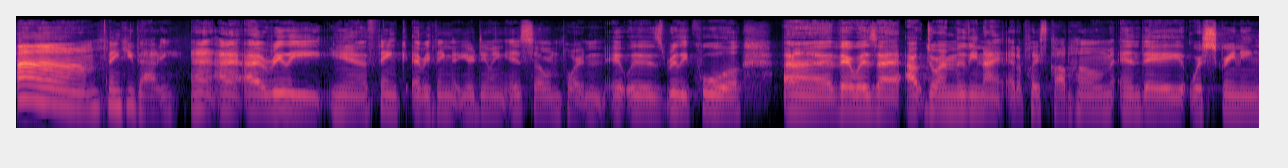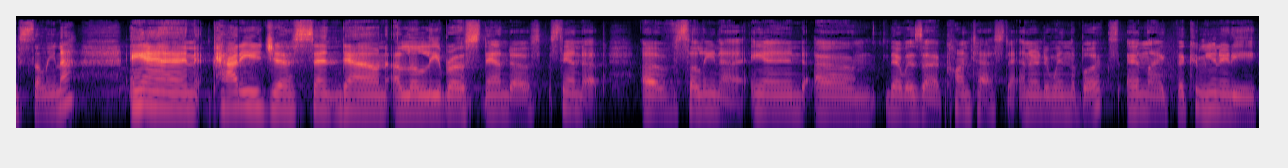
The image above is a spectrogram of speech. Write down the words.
um, thank you, Patty. I, I, I, really, you know, think everything that you're doing is so important. It was really cool. Uh, there was an outdoor movie night at a place called Home, and they were screening Selena, and Patty just sent down a little Libro stand up, stand up of Selena, and um, there was a contest to enter to win the books, and like the community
